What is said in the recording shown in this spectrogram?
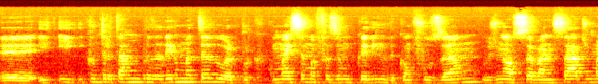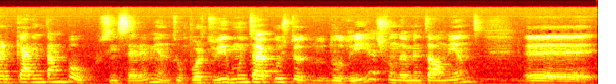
Eh, e, e, e, contratar um verdadeiro matador, porque começa-me a fazer um bocadinho de confusão os nossos avançados marcarem tão pouco, sinceramente. O Porto vive muito à custa do, do Dias, fundamentalmente, uh,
